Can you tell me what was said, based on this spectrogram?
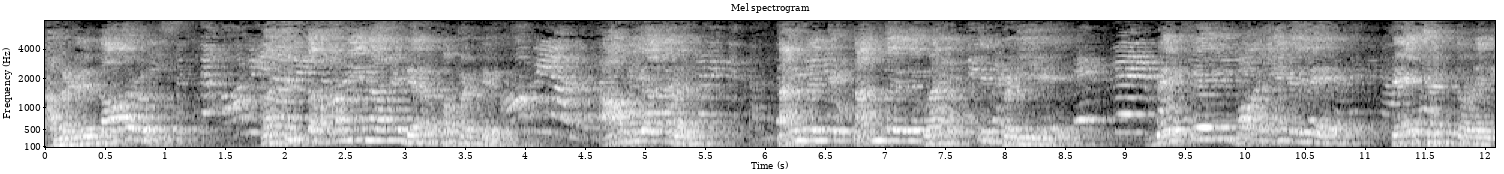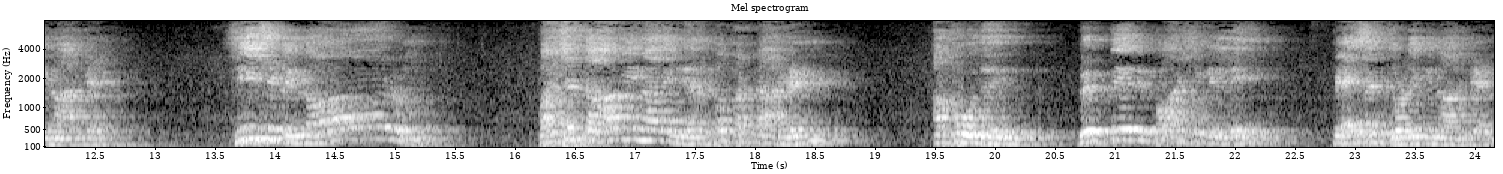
அவர்கள் எல்லாரும் பரிசுத்த ஆவியினாலே நிரப்பப்பட்டு ஆவியானவர். தங்களுக்கு தந்த. வரத்தின்படியே வெவ்வேறு பாஷைகளிலே பேசத் தொடங்கினார்கள். சீசர்கள் எல்லாரும் பரிசுத்த ஆவியினாலே நிரப்பப்பட்டார்கள். அப்போது வெவ்வேறு பாஷைகளிலே பேசத் தொடங்கினார்கள்.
